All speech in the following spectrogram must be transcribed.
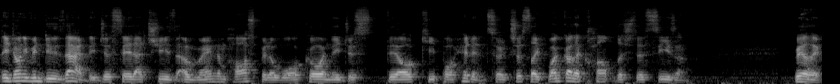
they don't even do that. They just say that she's a random hospital worker and they just still keep her hidden. So it's just like, what got accomplished this season? Really.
